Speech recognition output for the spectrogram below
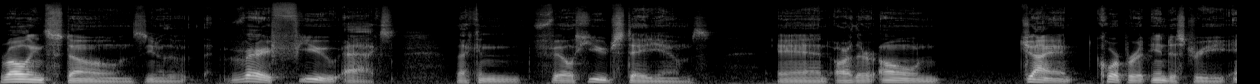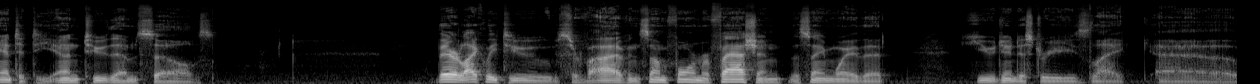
Rolling Stones, you know, the very few acts that can fill huge stadiums and are their own giant corporate industry entity unto themselves. They're likely to survive in some form or fashion the same way that huge industries like uh,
